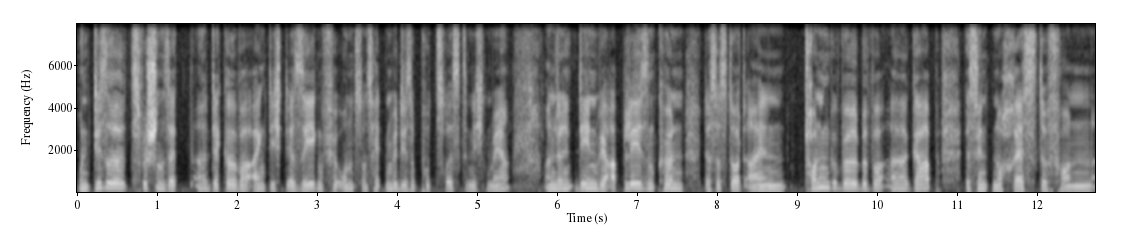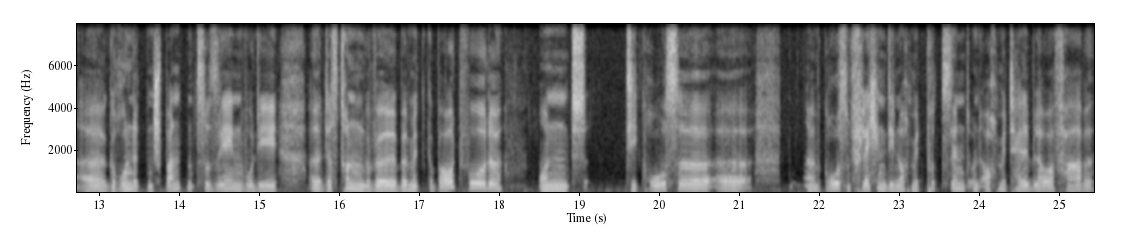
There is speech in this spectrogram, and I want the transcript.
Und diese Zwischendecke war eigentlich der Segen für uns, sonst hätten wir diese Putzreste nicht mehr, an denen wir ablesen können, dass es dort ein Tonnengewölbe äh, gab. Es sind noch Reste von äh, gerundeten Spanten zu sehen, wo die, äh, das Tonnengewölbe mit gebaut wurde. Und die große, äh, äh, großen Flächen, die noch mit Putz sind und auch mit hellblauer Farbe,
